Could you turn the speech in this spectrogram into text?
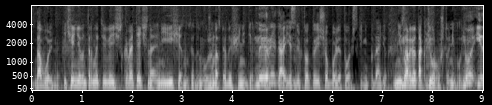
довольны. Течение в интернете вещь скоротечная, они исчезнут, я думаю, уже на следующей неделе. Наверняка, если кто-то еще более творчески не подойдет. Не Ну, взорвет актеру что-нибудь. Ну и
